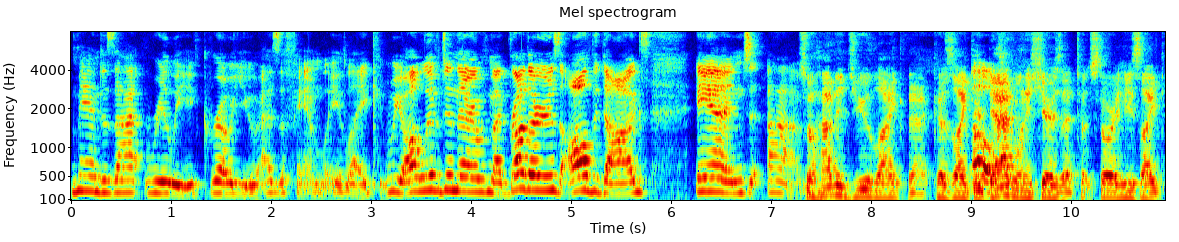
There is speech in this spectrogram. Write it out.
man, does that really grow you as a family? Like we all lived in there with my brothers, all the dogs, and um, So how did you like that? Because like your Oh. dad, when he shares that t- story, he's like,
